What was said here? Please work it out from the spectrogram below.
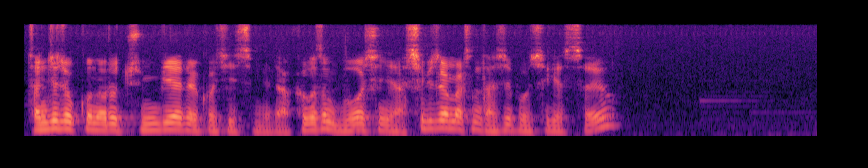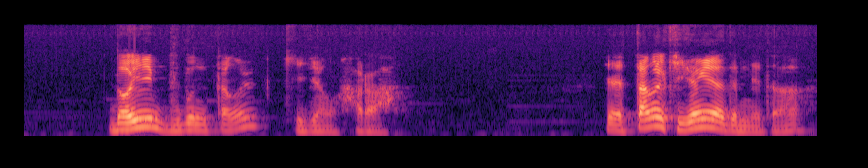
전제 조건으로 준비해야 될 것이 있습니다. 그것은 무엇이냐? 12절 말씀 다시 보시겠어요? 너희 묵은 땅을 기경하라. 예, 땅을 기경해야 됩니다.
